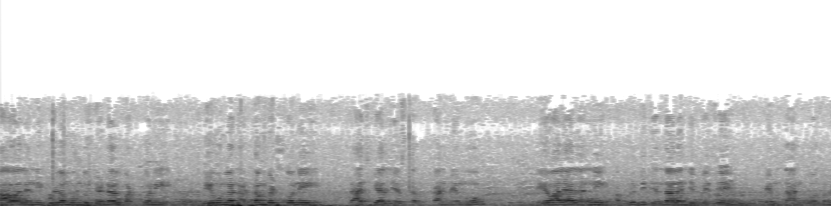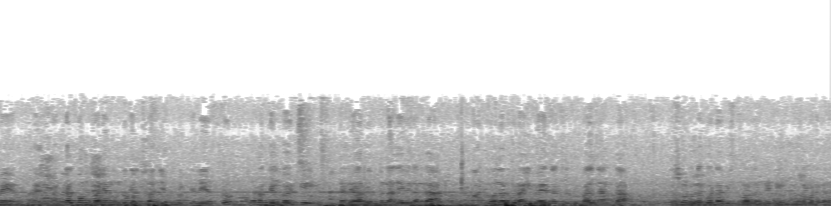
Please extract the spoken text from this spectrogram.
కావాలని గుళ్ళ ముందు జెండాలు పట్టుకొని దేవుళ్ళని అడ్డం పెట్టుకొని రాజకీయాలు చేస్తారు. కానీ మేము దేవాలయాలన్నీ అభివృద్ధి చెందాలని చెప్పేసి మేము దానికోసమే సంకల్పంతోనే ముందుకు వెళ్తామని చెప్పి మీకు తెలియజేస్తూ ప్రతి ఒక్కరికి ధన్యవాదాలు చెప్తున్నాను అదేవిధంగా మా డోనర్ కూడా ఇరవై ఐదు లక్షల రూపాయలు దానిగా కొత్తకోట విష్ణువర్ధన్ రెడ్డి కొత్తకోట కదా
